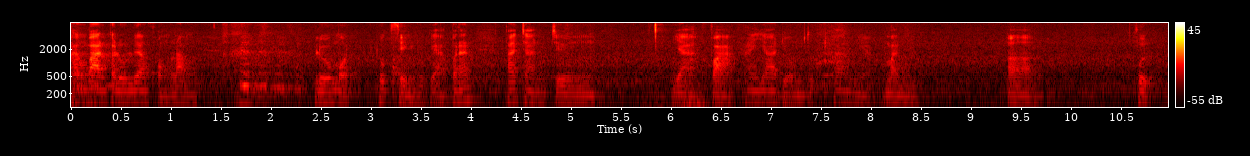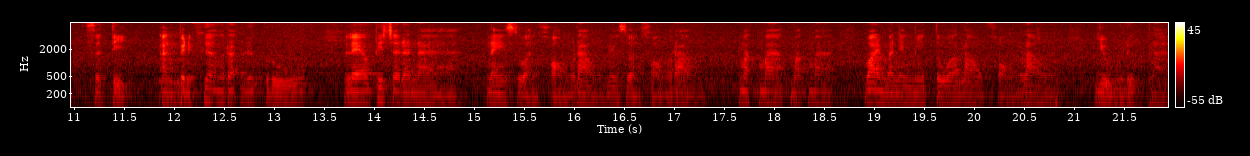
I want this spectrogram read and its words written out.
ข้างบ้านก็รู้เรื่องของเรา รู้หมดทุกสิ่งทุกอย่าง เพราะฉะนั้นพระอาจารย์จึงอยากฝากให้ญาติโยมทุกท่านเนี่ยมันฝึกสติอันเป็นเครื่องระลึกรู้ แล้วพิจารณา ในส่วนของเราในส่วนของเรามากๆมากๆว่ามันยังมีตัวเราของเราอยู่หรือเปล่า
